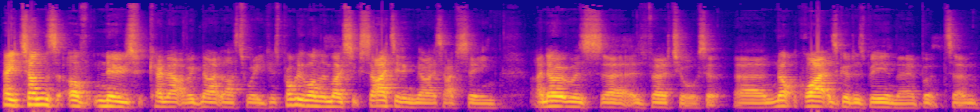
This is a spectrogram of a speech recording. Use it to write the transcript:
Hey, tons of news came out of Ignite last week. It's probably one of the most exciting Ignites I've seen. I know it was uh, virtual, so uh, not quite as good as being there, but um,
